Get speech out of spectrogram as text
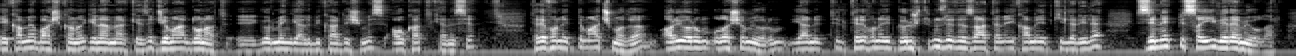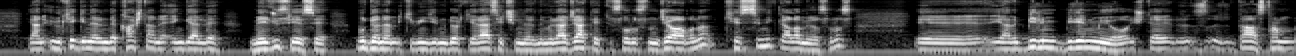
EKM Başkanı Genel Merkez'de Cemal Donat, e, görme engelli bir kardeşimiz, avukat kendisi. Telefon ettim açmadı. Arıyorum ulaşamıyorum. Yani te- telefon edip görüştüğünüzde de zaten EKM yetkilileriyle size net bir sayıyı veremiyorlar. Yani ülke genelinde kaç tane engelli meclis üyesi bu dönem 2024 yerel seçimlerinde müracaat etti sorusunun cevabını kesinlikle alamıyorsunuz. Ee, yani bilin, bilinmiyor. İşte daha tam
